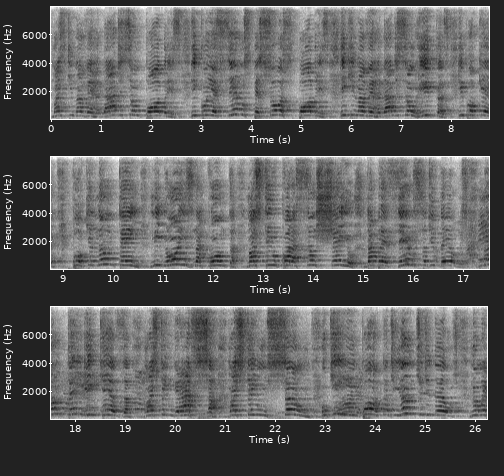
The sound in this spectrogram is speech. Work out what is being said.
mas que na verdade são pobres, e conhecemos pessoas pobres e que na verdade são ricas. E por quê? Porque não tem milhões na conta, mas tem o coração cheio da presença de Deus. Não tem riqueza, mas tem graça, mas tem unção. O que importa diante de Deus não é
